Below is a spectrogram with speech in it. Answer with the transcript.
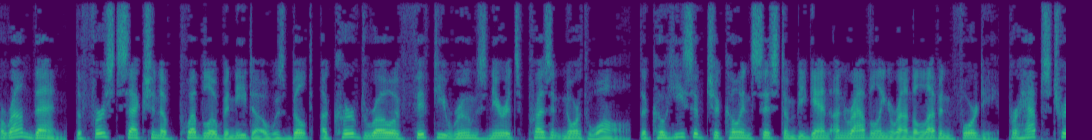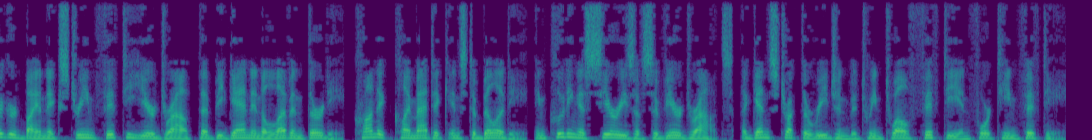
Around then, the first section of Pueblo Bonito was built, a curved row of 50 rooms near its present north wall. The cohesive Chacoan system began unraveling around 1140, perhaps triggered by an extreme 50 year drought that began in 1130. Chronic climatic instability, including a series of severe droughts, again struck the region between 1250 and 1450.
